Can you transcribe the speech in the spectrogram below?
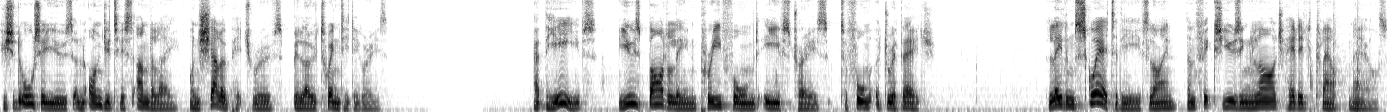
You should also use an Ondutis underlay on shallow pitch roofs below 20 degrees. At the eaves, use Bardoline pre-formed eaves trays to form a drip edge. Lay them square to the eaves line and fix using large-headed clout nails.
